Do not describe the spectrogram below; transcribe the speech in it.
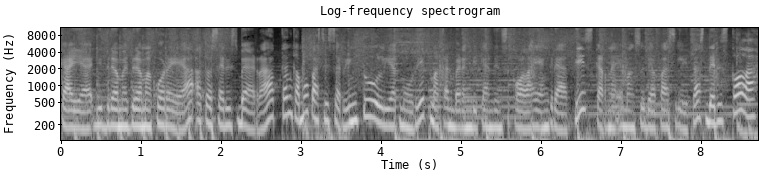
Kayak di drama-drama Korea atau series barat, kan kamu pasti sering tuh lihat murid makan bareng di kantin sekolah yang gratis karena emang sudah fasilitas dari sekolah.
